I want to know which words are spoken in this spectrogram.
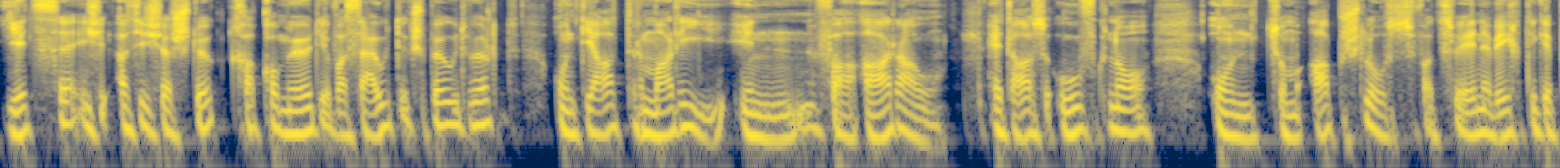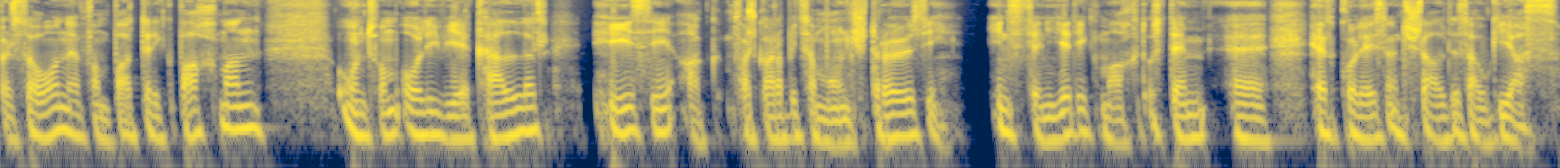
jetzt ist es ist ein Stück, eine Komödie, die selten gespielt wird und Theater Marie in von Aarau hat das aufgenommen und zum Abschluss von zwei wichtigen Personen, von Patrick Bachmann und von Olivier Keller, haben sie fast gar ein bisschen monströse Inszenierung gemacht aus dem äh, Herkules und Stall des Augias.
